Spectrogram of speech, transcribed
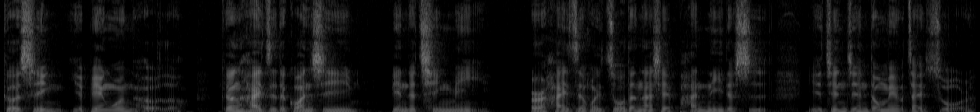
个性也变温和了，跟孩子的关系变得亲密，而孩子会做的那些叛逆的事，也渐渐都没有再做了。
